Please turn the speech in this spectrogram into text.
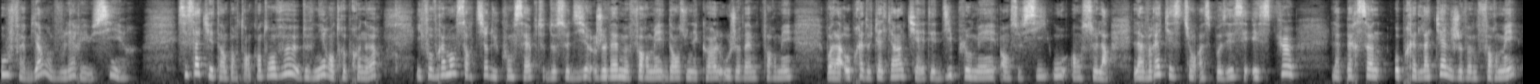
où Fabien voulait réussir. C'est ça qui est important. Quand on veut devenir entrepreneur, il faut vraiment sortir du concept de se dire je vais me former dans une école ou je vais me former voilà auprès de quelqu'un qui a été diplômé en ceci ou en cela. La vraie question à se poser c'est est-ce que la personne auprès de laquelle je veux me former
